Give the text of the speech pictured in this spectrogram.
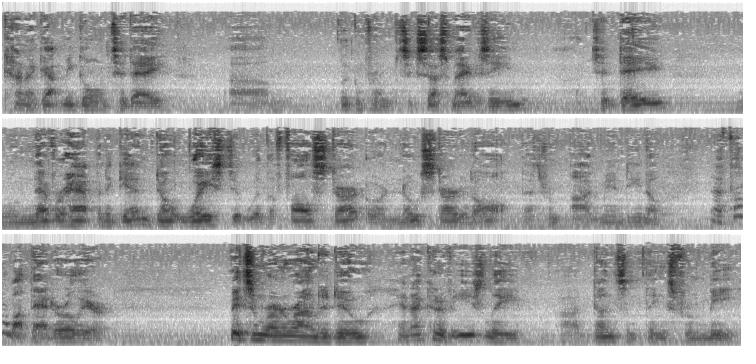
kind of got me going today. Um, looking from Success Magazine. Today will never happen again. Don't waste it with a false start or no start at all. That's from Og Mandino. I thought about that earlier. We had some run around to do, and I could have easily uh, done some things for me.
